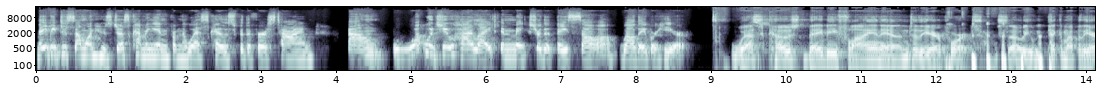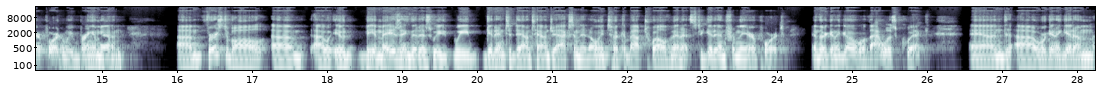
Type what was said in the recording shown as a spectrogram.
maybe to someone who's just coming in from the West Coast for the first time, um, what would you highlight and make sure that they saw while they were here? West Coast baby flying in to the airport. so we pick them up at the airport and we bring them in. Um, first of all, um, it would be amazing that as we we get into downtown Jackson, it only took about 12 minutes to get in from the airport, and they're going to go, well, that was quick, and uh, we're going to get them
